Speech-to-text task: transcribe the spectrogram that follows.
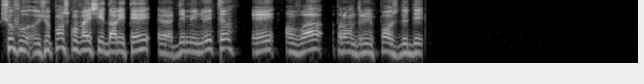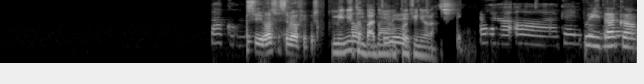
je, vous- je pense qu'on va essayer d'arrêter euh, 10 minutes et on va prendre une pause de 10 D'accord, monsieur. Monsieur, ما نسمعوا فيك واش minutes, Ah, on, va- 10 on minutes. continuera. آه آه كاين Oui, pause d'accord,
